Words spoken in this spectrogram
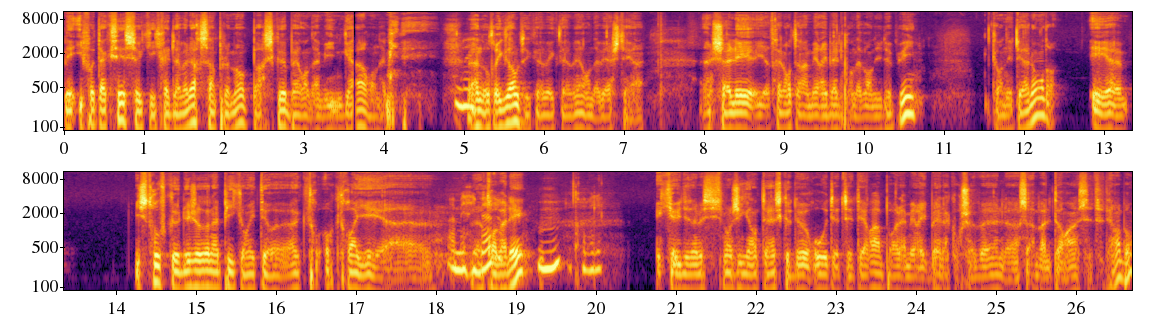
mais il faut taxer ceux qui créent de la valeur simplement parce que ben, on a mis une gare, on a mis. Un autre exemple, c'est qu'avec ta mère, on avait acheté un, un chalet il y a très longtemps à Méribel qu'on a vendu depuis quand on était à Londres. Et euh, il se trouve que les Jeux Olympiques ont été euh, octroyés à, à, mhm, Trois-Vallées. et qu'il y a eu des investissements gigantesques de routes, etc., pour aller à Méribel, à Courchevel, à Val Thorens, etc. Bon.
